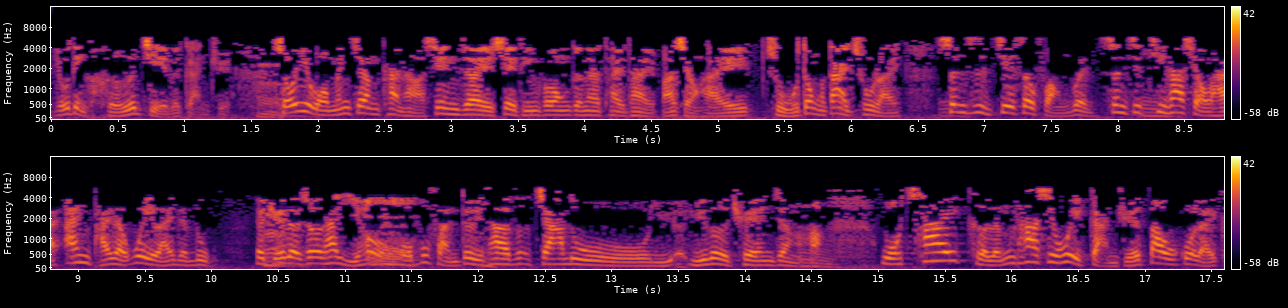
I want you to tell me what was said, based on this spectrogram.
有点和解的感觉。所以我们这样看哈，现在谢霆锋跟他太太把小孩主动带出来，甚至接受访问，甚至替他小孩安排了未来的路。就觉得说他以后我不反对他加入娱娱乐圈这样哈，我猜可能他是会感觉倒过来看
